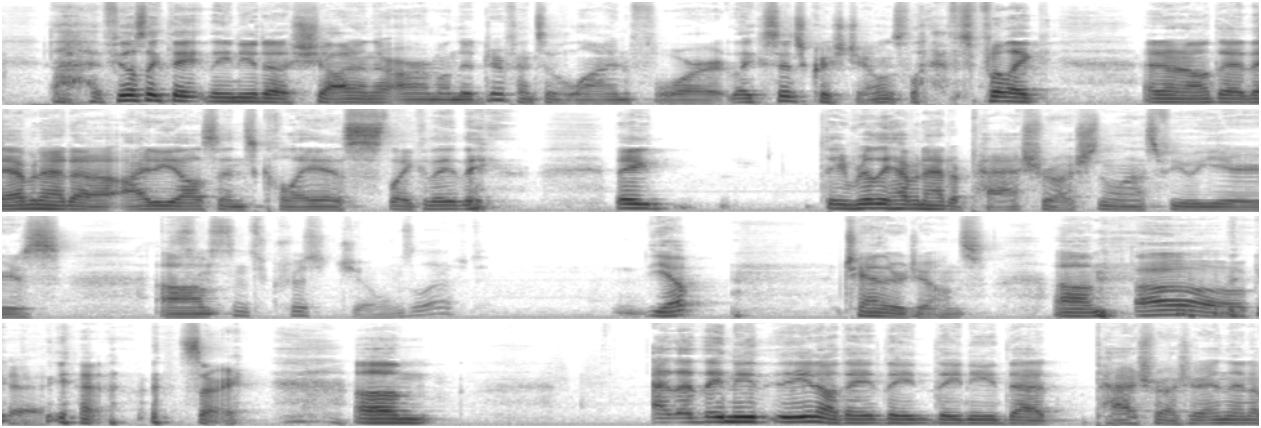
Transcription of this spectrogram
it feels like they, they need a shot in their arm on the defensive line for like since Chris Jones left, but like I don't know they, they haven't had a IDL since Calais. Like they they they they really haven't had a pass rush in the last few years. Um, since Chris Jones left. Yep, Chandler Jones. Um, Oh, okay. yeah, sorry. Um, they need you know they, they they need that pass rusher, and then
